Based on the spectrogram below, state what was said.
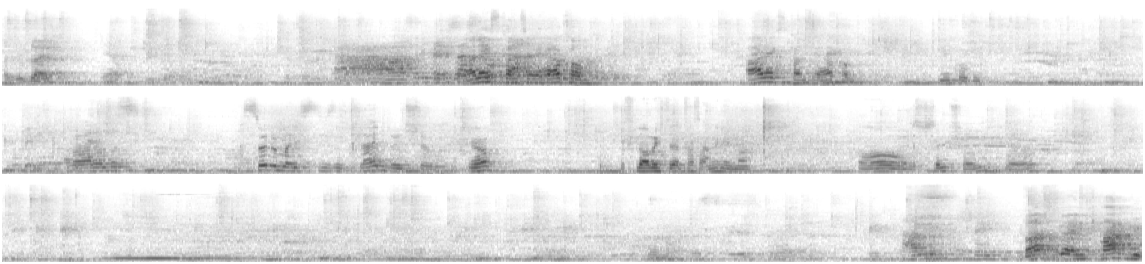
Also bleib. Ja. Ah, Alex, kannst du herkommen? Alex, kannst du herkommen? Hier gucken. Aber da muss. Achso, du meinst diesen kleinen Bildschirm. Ja. Das glaube ich etwas angenehmer. Oh, das stimmt schon. Ja. Was für ein Kack!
